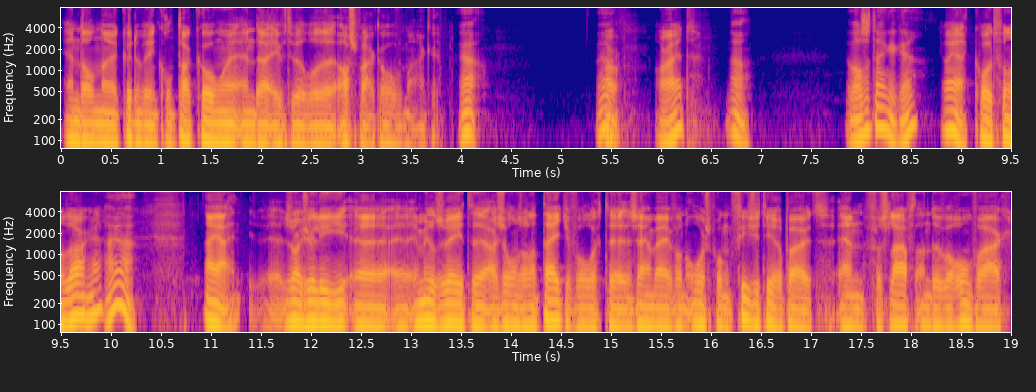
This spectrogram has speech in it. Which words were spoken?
En dan kunnen we in contact komen en daar eventueel afspraken over maken. Ja. ja. All right. Nou, dat was het denk ik hè? Oh ja, quote van de dag hè? Ah ja. Nou ja, zoals jullie uh, inmiddels weten, als je ons al een tijdje volgt, zijn wij van oorsprong fysiotherapeut en verslaafd aan de waarom-vraag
